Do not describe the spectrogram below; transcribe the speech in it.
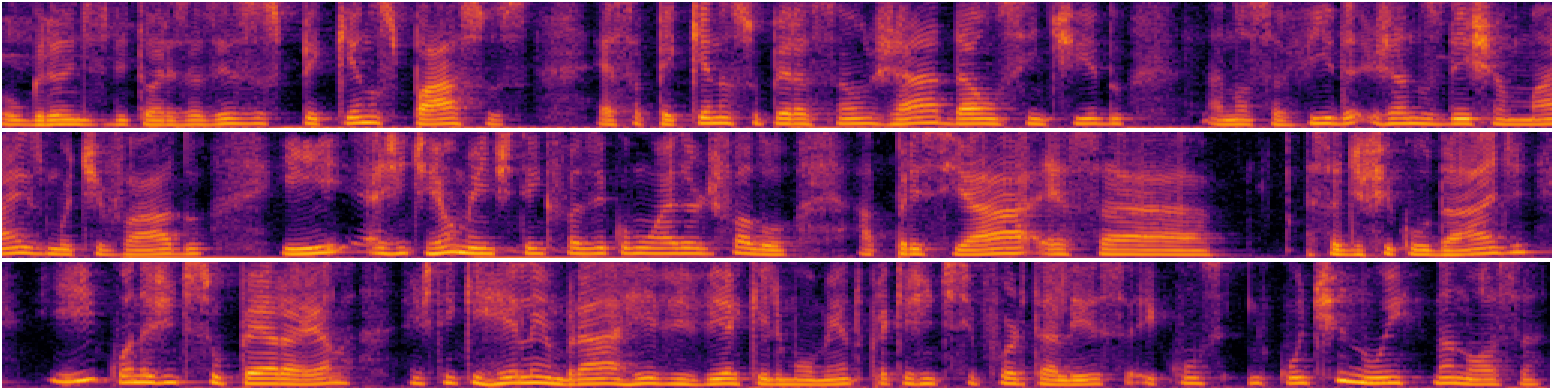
ou grandes vitórias. Às vezes os pequenos passos, essa pequena superação já dá um sentido na nossa vida, já nos deixa mais motivado e a gente realmente tem que fazer como o Edward falou, apreciar essa essa dificuldade e quando a gente supera ela, a gente tem que relembrar, reviver aquele momento para que a gente se fortaleça e, e continue na nossa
